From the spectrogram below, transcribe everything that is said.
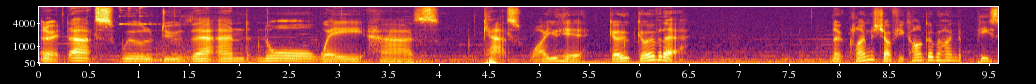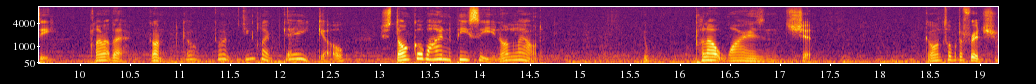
Anyway, that will do there. And Norway has cats. Why are you here? Go, go over there. No, climb the shelf. You can't go behind the PC. Climb up there. Go on, go, go on. You can climb. There you go. Just don't go behind the PC. You're not allowed. You'll pull out wires and shit. Go on top of the fridge.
